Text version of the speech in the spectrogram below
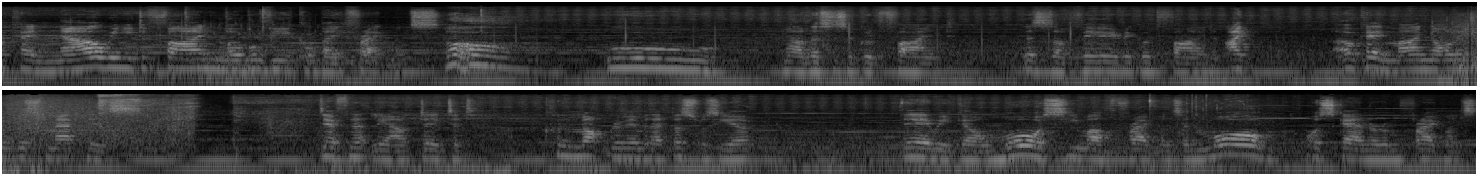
Okay, now we need to find mobile vehicle bay fragments. Oh, ooh. Now this is a good find. This is a very good find. I Okay, my knowledge of this map is definitely outdated. could not remember that this was here. There we go. More Seamoth fragments and more, more scanner room fragments.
